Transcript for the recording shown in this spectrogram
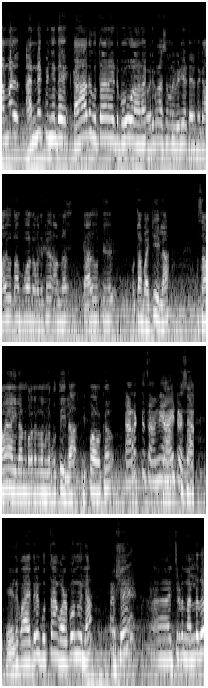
നമ്മൾ അന്നക്കുഞ്ഞിന്റെ കാത് കുത്താനായിട്ട് പോവുകയാണ്. ഒരു പ്രാവശ്യം നമ്മൾ വീഡിയോ ഇട്ടായിരുന്നു കാത് കുത്താൻ പോവാന്ന് പറഞ്ഞിട്ട് അന്ന് കാത് കുത്തി കുത്താൻ പറ്റിയില്ല. സമയമായില്ല എന്ന് പറഞ്ഞിട്ട് നമ്മൾ കുത്തിയില്ല. ഇപ്പൊ അവക്ക് കറക്റ്റ് സമയമായിട്ടുണ്ട്. ഏത് പ്രായത്തിലും കുത്താൻ കുഴപ്പമൊന്നുമില്ല. പക്ഷെ ഇച്ചിരി നല്ലത്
